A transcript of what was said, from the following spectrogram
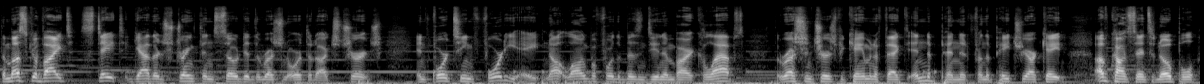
The Muscovite state gathered strength, and so did the Russian Orthodox Church. In 1448, not long before the Byzantine Empire collapsed, the Russian Church became, in effect, independent from the Patriarchate of Constantinople.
